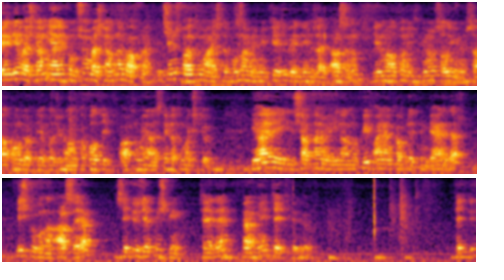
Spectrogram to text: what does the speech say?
Belediye Başkanı İhale Komisyonu Başkanlığı'na Bafra. İlçemiz Fatih Mahallesi'nde bulunan ve mülkiyeti belediyemize ait arsanın 26-12-2010 Salı günü saat 14'te yapılacak olan kapalı teklif artırma ihalesine katılmak istiyorum. İhale ile ilgili şartname ve ilanı okuyup aynen kabul ettiğimi beyan eder. İş bulunan arsaya 870 bin TL vermeyi teklif ediyorum. Teklif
